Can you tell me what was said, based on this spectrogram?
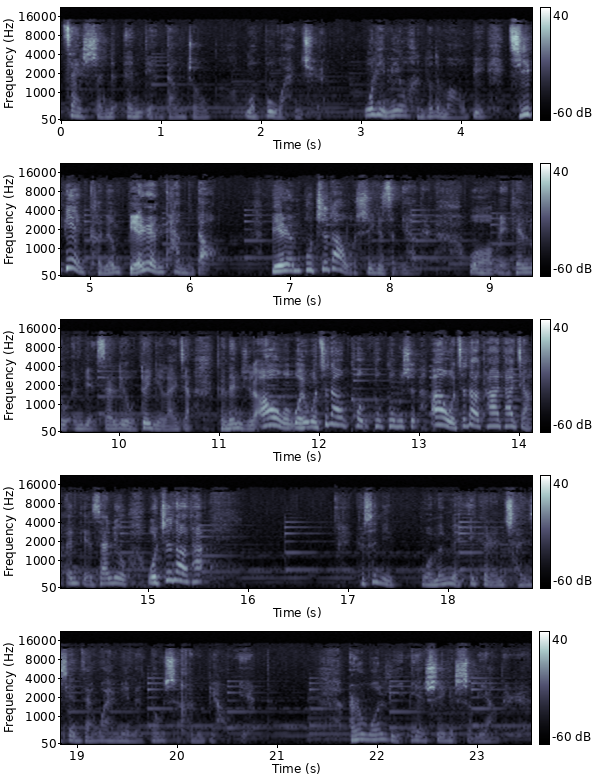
在神的恩典当中，我不完全，我里面有很多的毛病，即便可能别人看不到，别人不知道我是一个怎么样的人。我每天录恩典三六，对你来讲，可能你觉得哦，我我我知道寇寇寇牧师啊，我知道他他讲恩典三六，我知道他。可是你，我们每一个人呈现在外面的都是很表面的，而我里面是一个什么样的人，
